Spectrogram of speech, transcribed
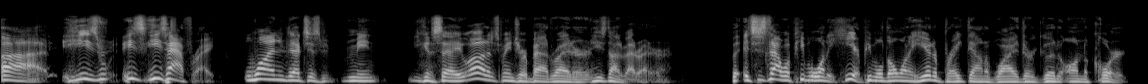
uh, he's he's he's half right. One, that just mean you can say, well, that just means you're a bad writer. He's not a bad writer. But it's just not what people want to hear. People don't want to hear the breakdown of why they're good on the court.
